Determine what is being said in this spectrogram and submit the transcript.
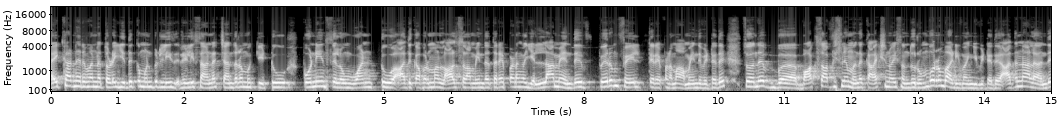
லைக்கா நிறுவனத்தோட இதுக்கு முன்பு ரிலீஸ் ரிலீஸ் ஆன Chandramukhi two Ponniyin Selvan one two அதுக்கப்புறமா லால் சலாம் இந்த திரைப்படங்கள் எல்லாமே வந்து பெரும் ஃபெயில் திரைப்படமாக அமைந்து விட்டது. ஸோ வந்து பாக்ஸ் ஆஃபீஸ்லேயும் வந்து கலெக்ஷன் வைஸ் வந்து ரொம்ப ரொம்ப அடி வாங்கி விட்டது. அதனால் வந்து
